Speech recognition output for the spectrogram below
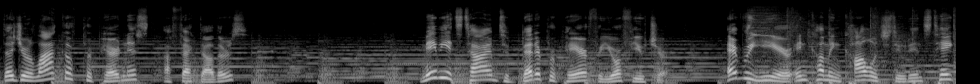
Does your lack of preparedness affect others? Maybe it's time to better prepare for your future. Every year, incoming college students take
